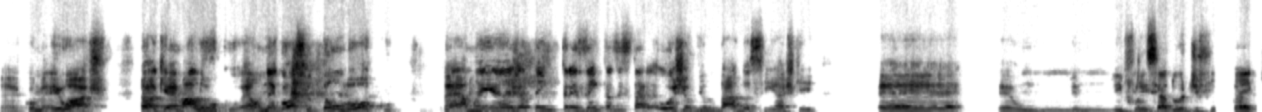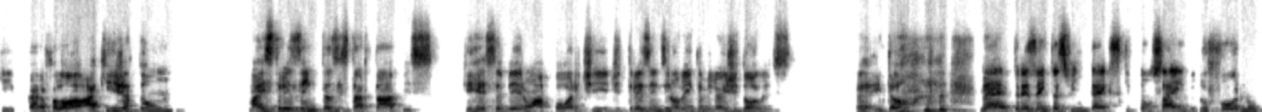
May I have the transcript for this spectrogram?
é, como, eu acho. Não, que é maluco, é um negócio tão louco né? Amanhã já tem 300 startups. Hoje eu vi um dado assim, acho que é, é um, um, influenciador de fintech, o cara falou, ó, aqui já estão mais 300 startups que receberam aporte de 390 milhões de dólares. É, então, né, 300 fintechs que estão saindo do forno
